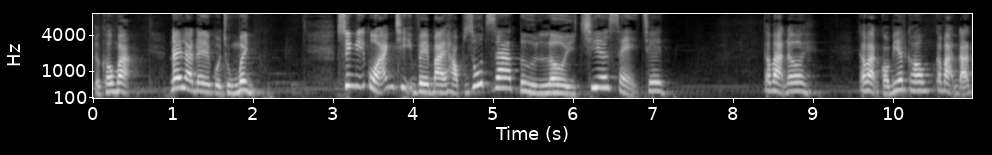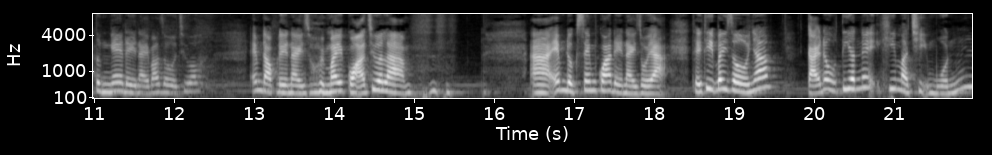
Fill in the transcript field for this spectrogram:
Được không bạn? Đây là đề của chúng mình Suy nghĩ của anh chị về bài học rút ra từ lời chia sẻ trên Các bạn ơi, các bạn có biết không? Các bạn đã từng nghe đề này bao giờ chưa? Em đọc đề này rồi may quá chưa làm À em được xem qua đề này rồi ạ à. Thế thì bây giờ nhá cái đầu tiên ấy, Khi mà chị muốn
